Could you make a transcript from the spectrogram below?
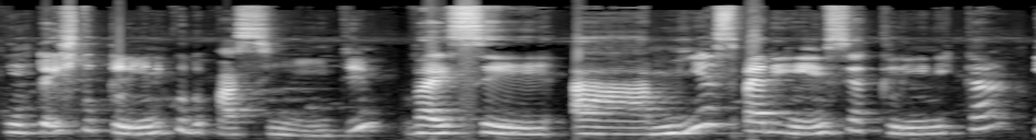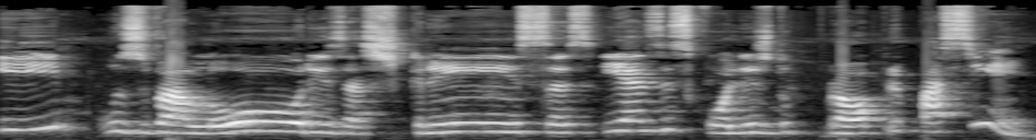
contexto clínico do paciente, vai ser a minha experiência clínica e os valores, as crenças e as escolhas do próprio paciente.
